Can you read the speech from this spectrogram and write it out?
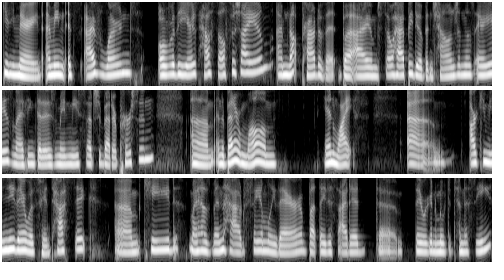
getting married. I mean, it's I've learned over the years how selfish I am. I'm not proud of it, but I am so happy to have been challenged in those areas, and I think that it has made me such a better person um, and a better mom and wife. Um, our community there was fantastic. Um, Cade, my husband, had family there, but they decided uh, they were going to move to Tennessee.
